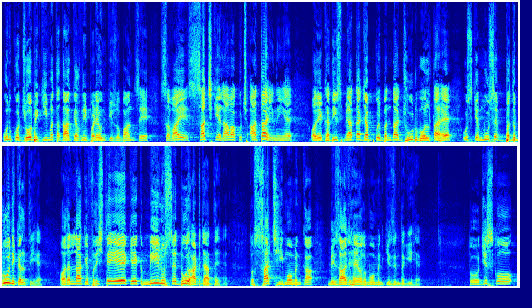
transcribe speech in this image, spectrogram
ان کو جو بھی قیمت ادا کرنی پڑے ان کی زبان سے سوائے سچ کے علاوہ کچھ آتا ہی نہیں ہے۔ اور ایک حدیث میں آتا ہے، جب کوئی بندہ جھوٹ بولتا ہے، اس کے منہ سے بدبو نکلتی ہے اور اللہ کے فرشتے ایک ایک میل اس سے دور ہٹ جاتے ہیں۔ تو سچ ہی مومن کا مزاج ہے اور مومن کی زندگی ہے۔ تو جس کو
